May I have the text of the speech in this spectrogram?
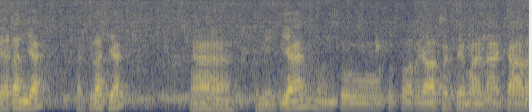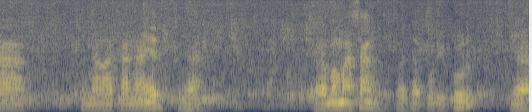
kelihatan ya? Sudah jelas ya? Nah demikian untuk tutorial bagaimana cara menyalakan air ya. E, memasang water purifur ya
